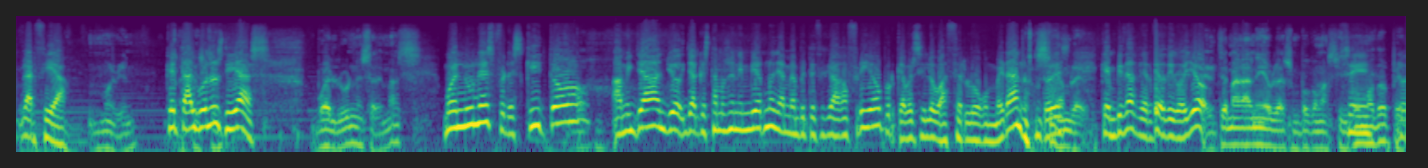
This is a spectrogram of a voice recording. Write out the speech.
García. Muy bien. ¿Qué tal? Buenos días. Buen lunes, además. Buen lunes, fresquito. A mí ya, yo, ya que estamos en invierno, ya me apetece que haga frío, porque a ver si lo va a hacer luego en verano. Sí, Entonces, hombre. que empiece a hacer frío, digo yo. El tema de la niebla es un poco más Sí, incómodo, pero.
